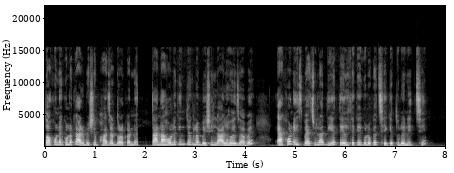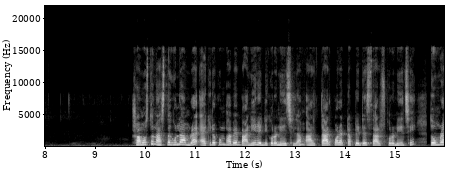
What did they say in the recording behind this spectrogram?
তখন এগুলোকে আর বেশি ভাজার দরকার নেই। তা না হলে কিন্তু এগুলো বেশি লাল হয়ে যাবে। এখন এই স্প্যাচুলা দিয়ে তেল থেকে এগুলোকে ছেঁকে তুলে নিচ্ছি। সমস্ত নাস্তাগুলো আমরা একই রকমভাবে বানিয়ে রেডি করে নিয়েছিলাম আর তারপর একটা প্লেটে সার্ভ করে নিয়েছি। তোমরা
